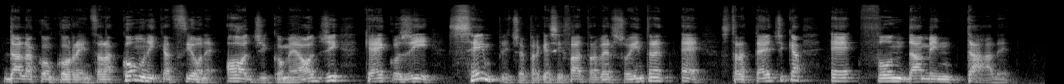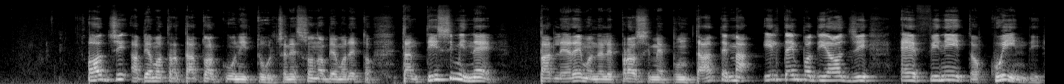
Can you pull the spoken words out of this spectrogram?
dalla concorrenza. La comunicazione oggi come oggi, che è così semplice perché si fa attraverso internet, è strategica, è fondamentale. Oggi abbiamo trattato alcuni tool, ce ne sono, abbiamo detto, tantissimi, ne parleremo nelle prossime puntate, ma il tempo di oggi è finito, quindi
